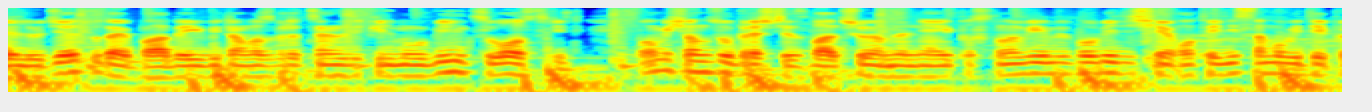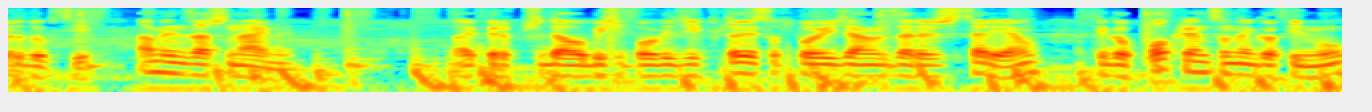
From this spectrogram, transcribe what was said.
Ludzie, tutaj Bady i witam was w recenzji filmu Wilk z Wall Street. Po miesiącu wreszcie zwalczyłem lenia i postanowiłem wypowiedzieć się o tej niesamowitej produkcji, a więc zaczynajmy. Najpierw przydałoby się powiedzieć, kto jest odpowiedzialny za reżyserię tego pokręconego filmu.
